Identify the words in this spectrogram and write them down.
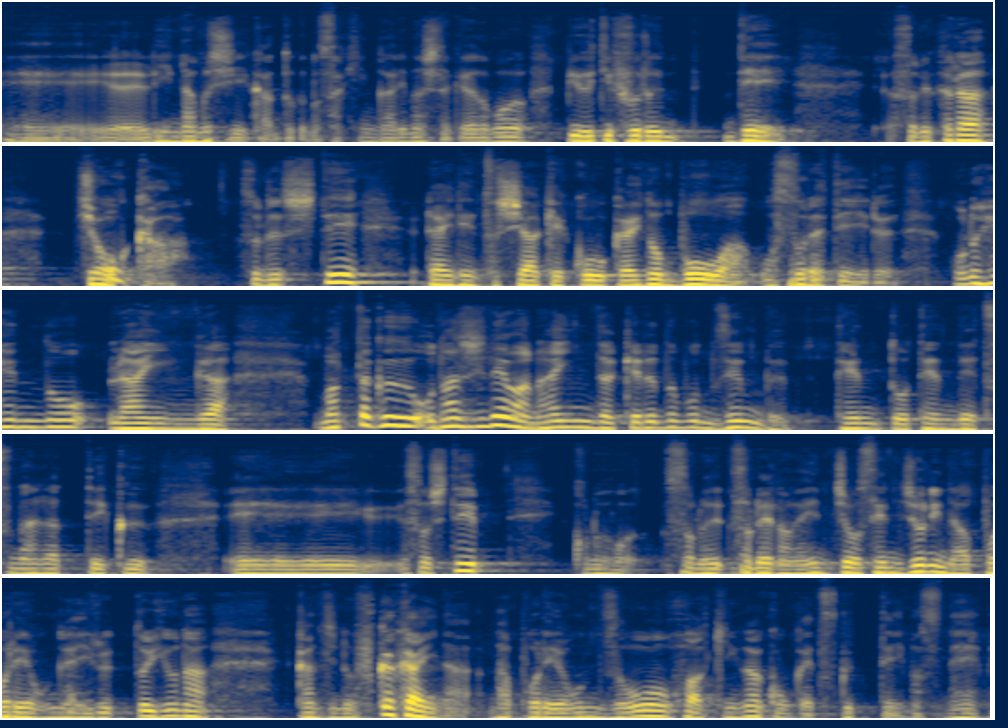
えー、リン・ラムジー監督の作品がありましたけれども、ビューティフル・デイ、それからジョーカー、そして来年年明け公開のボーはおそれている。この辺のラインが全く同じではないんだけれども全部点と点でつながっていく。えー、そしてこのそれそれらの延長線上にナポレオンがいるというような感じの不可解なナポレオン像をホアキンが今回作っていますね。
